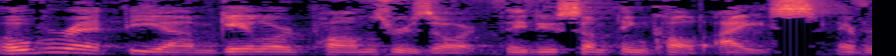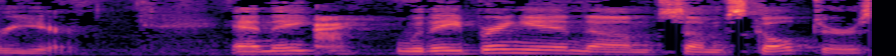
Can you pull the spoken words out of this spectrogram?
Over at the um, Gaylord Palms Resort, they do something called ice every year, and they well, they bring in um, some sculptors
